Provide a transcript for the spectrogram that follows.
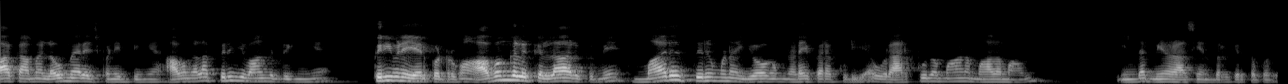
பார்க்காம லவ் மேரேஜ் பண்ணியிருப்பீங்க அவங்கெல்லாம் பிரிஞ்சு வாழ்ந்துட்டுருக்கீங்க பிரிவினை ஏற்பட்டிருக்கும். அவங்களுக்கு எல்லாருக்குமே மறு திருமண யோகம் நடைபெறக்கூடிய ஒரு அற்புதமான மாதமாகவும் இந்த மீனராசி என்பவர்களுக்கு இருக்க போகுது.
